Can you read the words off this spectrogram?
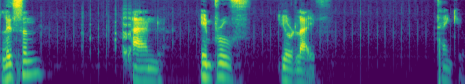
listen, and improve your life. Thank you.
